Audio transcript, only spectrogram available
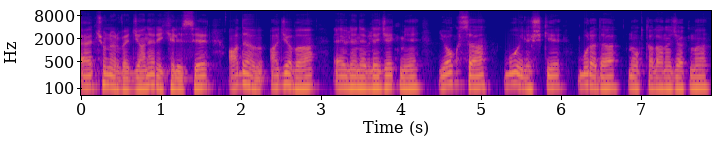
Erçenur ve Caner ikilisi ada acaba evlenebilecek mi yoksa bu ilişki burada noktalanacak mı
